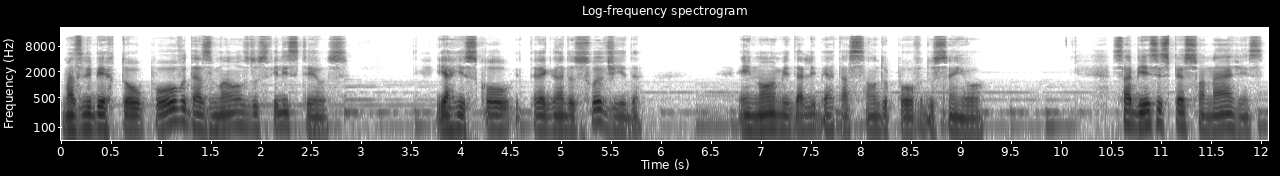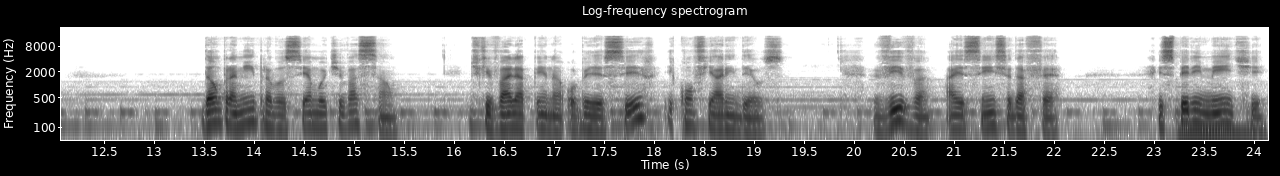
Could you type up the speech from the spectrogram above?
mas libertou o povo das mãos dos filisteus e arriscou entregando a sua vida em nome da libertação do povo do Senhor. Sabe, esses personagens dão para mim e para você a motivação de que vale a pena obedecer e confiar em Deus. Viva a essência da fé. Experimente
